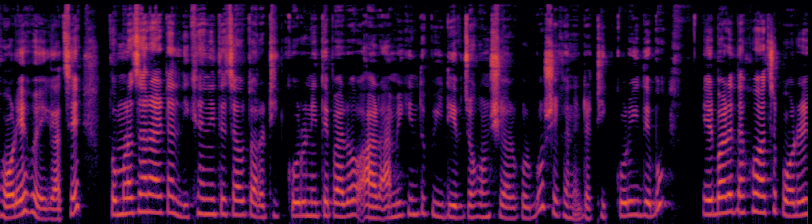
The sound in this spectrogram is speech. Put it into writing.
ঘরে হয়ে গেছে। তোমরা যারা এটা লিখে নিতে চাও তারা ঠিক করে নিতে পারো। আর আমি কিন্তু পিডিএফ যখন শেয়ার করব, সেখানে এটা ঠিক করেই দেবো। এবারে দেখো আছে পরের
